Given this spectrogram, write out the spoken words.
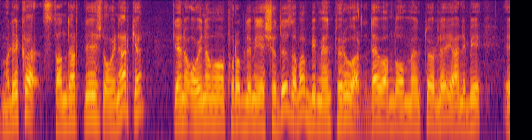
Muleka standart lejde oynarken gene oynamama problemi yaşadığı zaman bir mentörü vardı. Devamlı o mentörle yani bir e,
